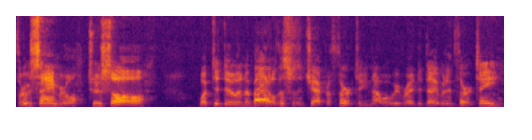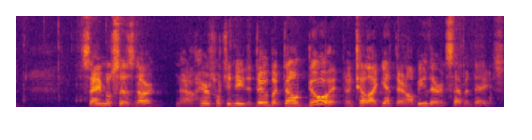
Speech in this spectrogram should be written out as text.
through Samuel to Saul what to do in a battle. This was in chapter 13, not what we read today, but in 13, Samuel says, Now, now here's what you need to do, but don't do it until I get there, and I'll be there in seven days.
